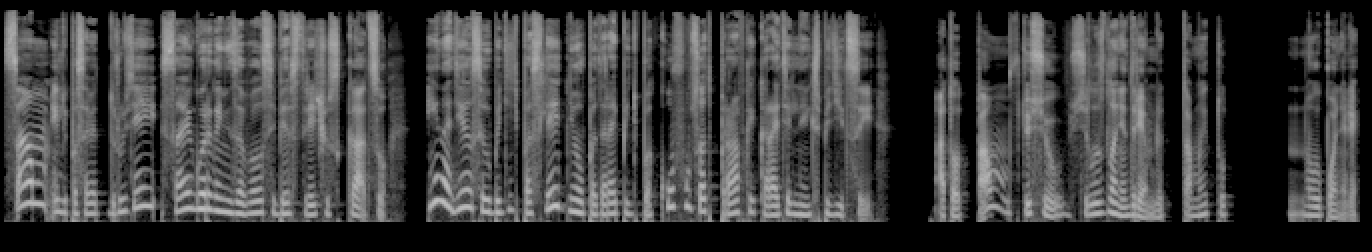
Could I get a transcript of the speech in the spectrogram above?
сам или по совету друзей Сайгу организовал себе встречу с Кацу и надеялся убедить последнего поторопить Бакуфу с отправкой карательной экспедиции. А то там, в Тюсю, силы зла не дремлют, там и тут, ну вы поняли.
